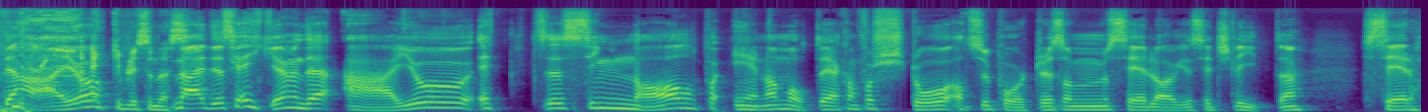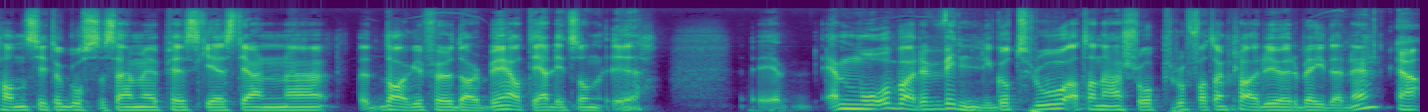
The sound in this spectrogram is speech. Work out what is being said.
det er jo Ikke bli Sunes. Nei, det skal jeg ikke, men det er jo et eh, signal på en eller annen måte. Jeg kan forstå at supportere som ser laget sitt slite, ser han sitte og gosse seg med PSG-stjernene dager før Derby, at de er litt sånn øh. Jeg må bare velge å tro at han er så proff at han klarer å gjøre begge deler. Ja.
